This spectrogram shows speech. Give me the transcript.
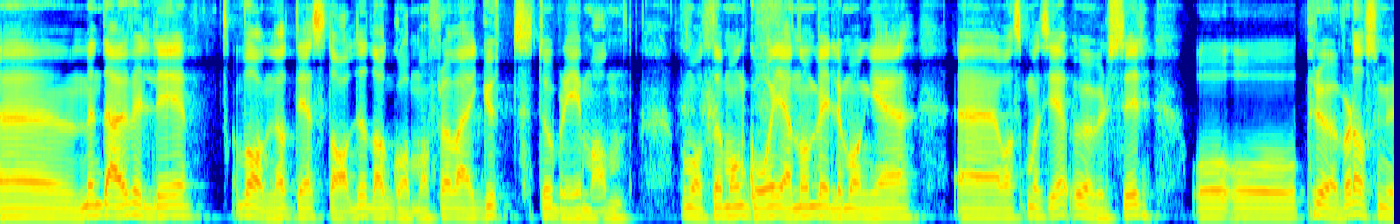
øh, men det er jo veldig vanlig at det stadiet, da går man fra å være gutt til å bli mann. Måte, man går gjennom veldig mange eh, hva skal man si, øvelser og, og prøver da, som,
